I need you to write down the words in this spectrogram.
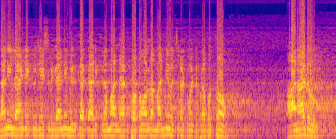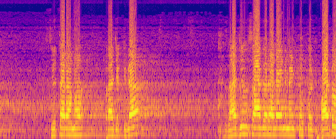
కానీ ల్యాండ్ ఎక్విజేషన్ కానీ మిగతా కార్యక్రమాలు లేకపోవటం వల్ల మళ్ళీ వచ్చినటువంటి ప్రభుత్వం ఆనాడు సీతారామ ప్రాజెక్టుగా రాజీవ్ సాగర్ అలైన్మెంట్తో పాటు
